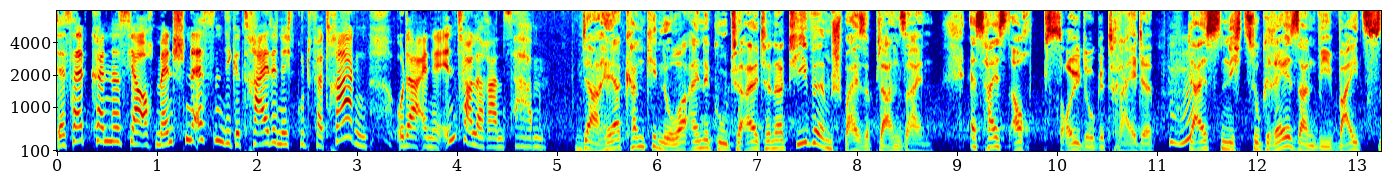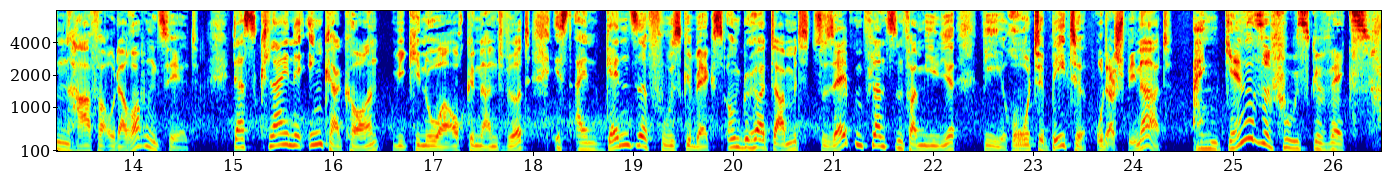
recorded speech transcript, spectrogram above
Deshalb können es ja auch Menschen essen, die Getreide nicht gut vertragen oder eine Intoleranz haben. Daher kann Quinoa eine gute Alternative im Speiseplan sein. Es heißt auch Pseudogetreide, da es nicht zu Gräsern wie Weizen, Hafer oder Roggen zählt. Das kleine Inkakorn, wie Quinoa auch genannt wird, ist ein Gänsefußgewächs und gehört damit zur selben Pflanzenfamilie wie rote Beete oder Spinat. Ein Gänsefußgewächs.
